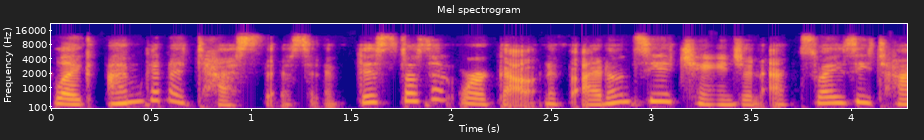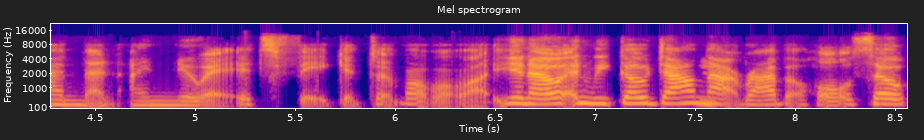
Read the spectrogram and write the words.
Like, I'm going to test this. And if this doesn't work out, and if I don't see a change in XYZ time, then I knew it. It's fake. It's blah, blah, blah, you know, and we go down yeah. that rabbit hole. So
